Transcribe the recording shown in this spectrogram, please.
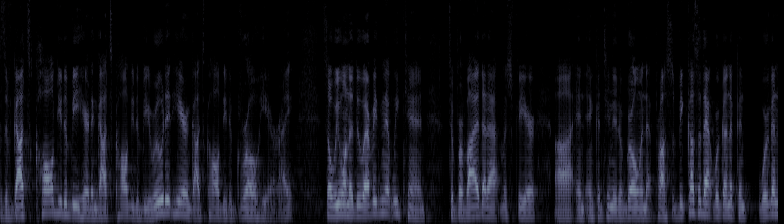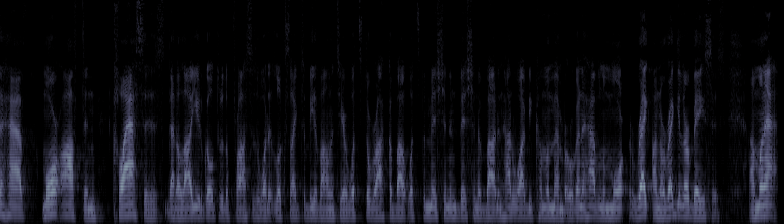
Because if God's called you to be here, then God's called you to be rooted here and God's called you to grow here, right? So we want to do everything that we can to provide that atmosphere uh, and, and continue to grow in that process. Because of that, we're going to con- we're going to have more often classes that allow you to go through the process of what it looks like to be a volunteer. What's the rock about? What's the mission and vision about? And how do I become a member? We're going to have them more reg- on a regular basis. I'm gonna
